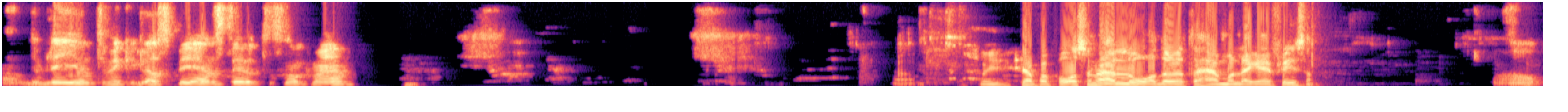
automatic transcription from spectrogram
Ja, Det blir ju inte mycket glass. Det blir en strut och sen åker man hem. Och köpa på sådana här lådor och ta hem och lägga i frysen. Ja.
